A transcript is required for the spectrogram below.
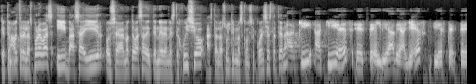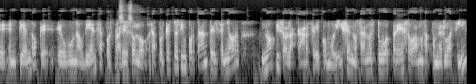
Que te muestre las pruebas y vas a ir, o sea, no te vas a detener en este juicio hasta las últimas consecuencias, Tatiana. Aquí, aquí es este el día de ayer y este eh, entiendo que eh, hubo una audiencia, pues para Así es. eso lo, o sea, porque esto es importante. El señor no pisó la cárcel, como dicen, o sea, no estuvo preso, vamos a ponerlo así.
